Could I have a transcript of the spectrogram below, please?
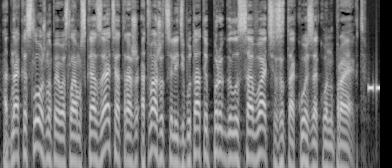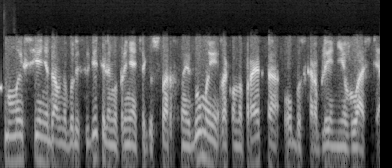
Однако сложно, по его словам, сказать, отважатся ли депутаты проголосовать за такой законопроект. Мы все недавно были свидетелями принятия Государственной Думой законопроекта об оскорблении власти.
